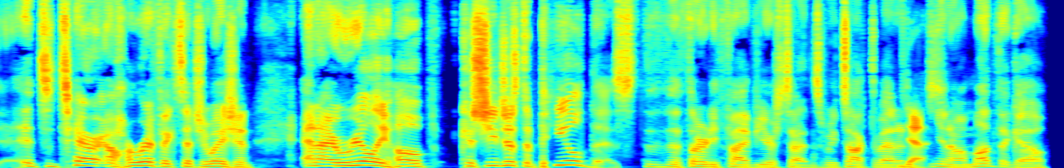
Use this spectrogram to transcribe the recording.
it's a, ter- a horrific situation. And I really hope, because she just appealed this, the, the 35 year sentence. We talked about it, Yes. you know, a month ago,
